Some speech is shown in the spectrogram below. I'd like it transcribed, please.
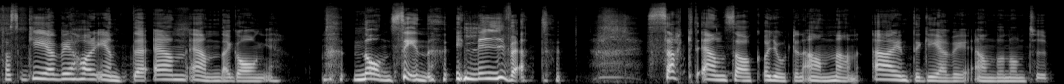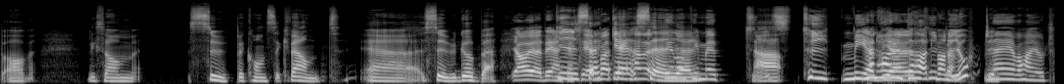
Fast GV har inte en enda gång någonsin i livet sagt en sak och gjort en annan. Är inte GV ändå någon typ av liksom superkonsekvent eh, surgubbe? Ja, ja, det är han kanske. Jag bara tänker, han, Det är säger- någonting med Ja. typ media Men har du inte hört vad han har typen. gjort? Nej, vad har han gjort?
